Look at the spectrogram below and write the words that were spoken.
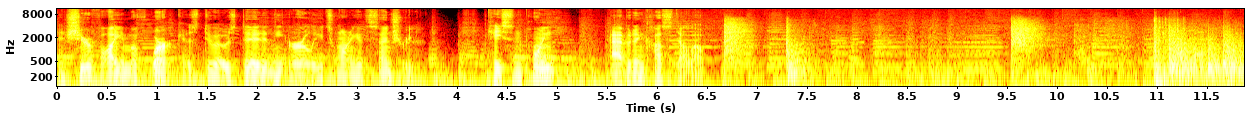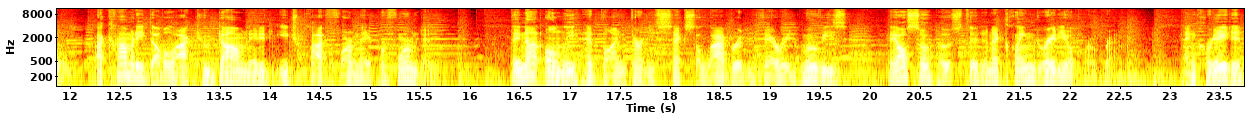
and sheer volume of work as duos did in the early 20th century. Case in point, Abbott and Costello. A comedy double act who dominated each platform they performed in. They not only headlined 36 elaborate and varied movies, they also hosted an acclaimed radio program and created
